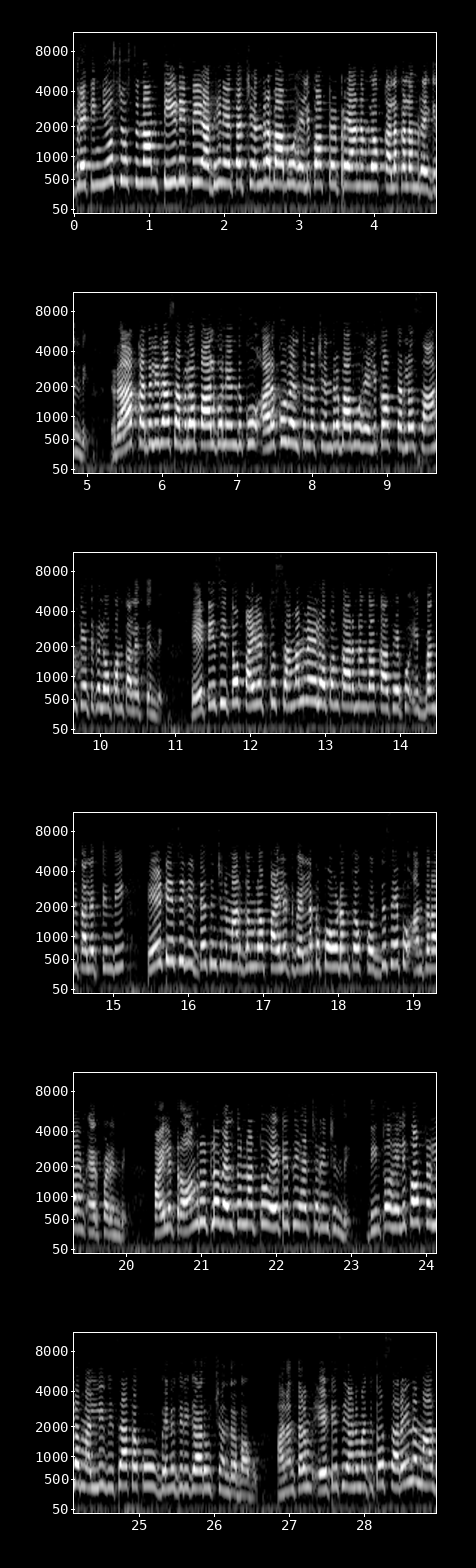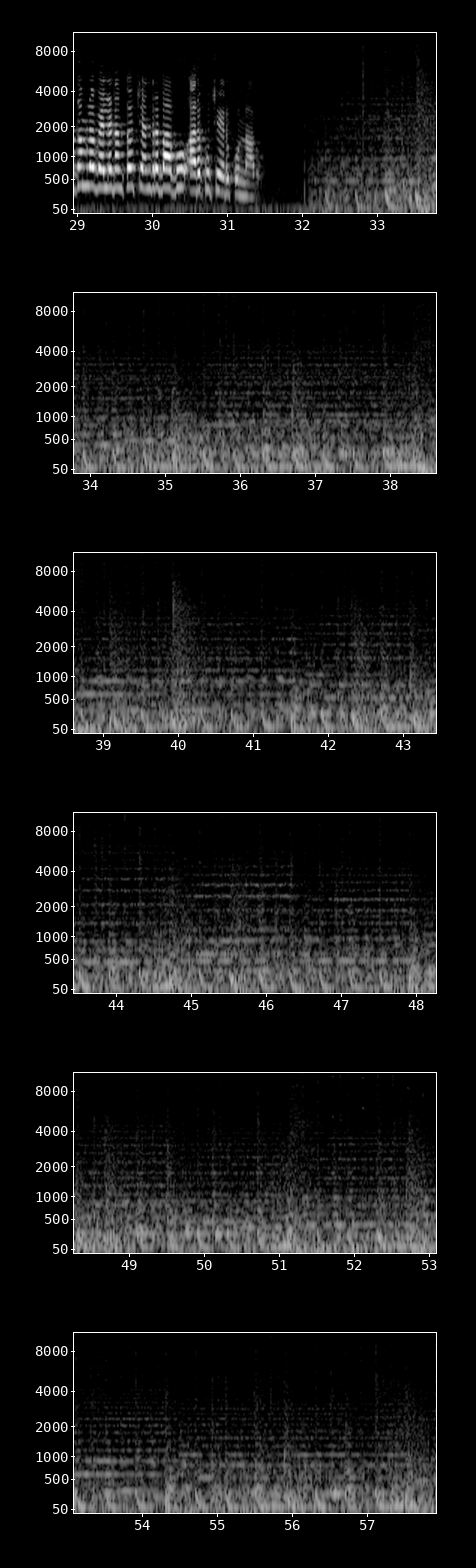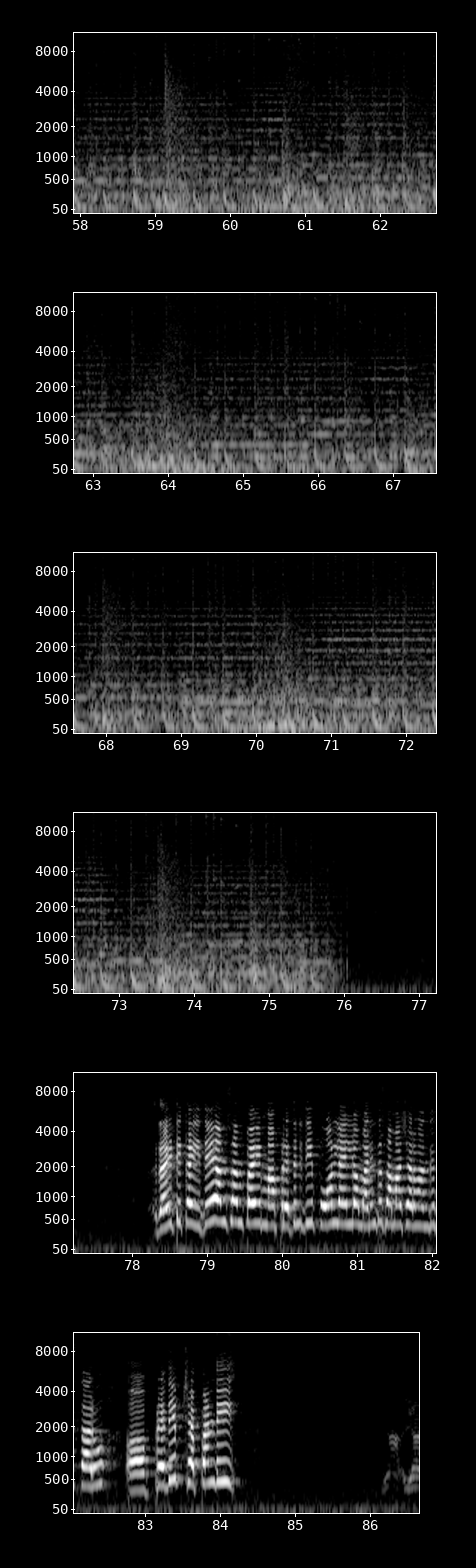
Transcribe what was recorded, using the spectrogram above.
Breaking news చూస్తున్నాం. TDP అధినేత Chandrababu helicopter ప్రయాణంలో కలకలం రేగింది. రా కదిలిరా సభలో పాల్గొనేందుకు అరకు వెళ్తున్న చంద్రబాబు హెలికాప్టర్లో సాంకేతిక లోపం తలెత్తింది. ఏటీసీతో పైలట్కు సమన్వయ లోపం కారణంగా కాసేపు ఇబ్బంది తలెత్తింది. ఏటీసీ నిర్దేశించిన మార్గంలో పైలట్ వెళ్ళకపోవడంతో కొద్దిసేపు అంతరాయం ఏర్పడింది. పైలట్ రాంగ్ రూట్లో వెళ్తున్నట్టు ఏటీసీ హెచ్చరించింది. దీంతో హెలికాప్టర్లో మళ్ళీ విశాఖకు వెనుదిరిగారు చంద్రబాబు. అనంతరం ఏటీసీ అనుమతితో సరైన మార్గంలో వెళ్ళడంతో చంద్రబాబు అరకు చేరుకున్నారు. మరింత సమాచారం అందిస్తారు. ఆ, ప్రదీప్ చెప్పండి.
